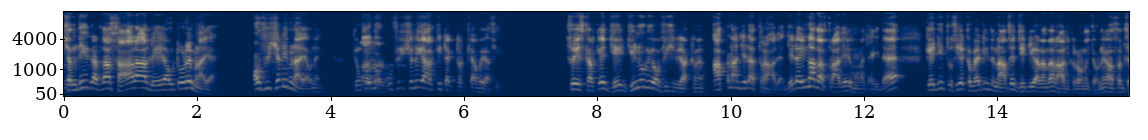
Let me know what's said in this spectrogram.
ਚੰਡੀਗੜ੍ਹ ਦਾ ਸਾਰਾ ਲੇਆਊਟ ਉਹਨੇ ਬਣਾਇਆ। ਆਫੀਸ਼ੀਅਲੀ ਬਣਾਇਆ ਉਹਨੇ। ਕਿਉਂਕਿ ਉਹਨੂੰ ਆਫੀਸ਼ੀਅਲੀ ਆਰਕੀਟੈਕਟ ਰੱਖਿਆ ਹੋਇਆ ਸੀ। ਸੋ ਇਸ ਕਰਕੇ ਜੇ ਜਿਹਨੂੰ ਵੀ ਆਫੀਸ਼ੀਅਲੀ ਰੱਖਣਾ ਆਪਣਾ ਜਿਹੜਾ ਇਤਰਾਜ਼ ਹੈ ਜਿਹੜਾ ਇਹਨਾਂ ਦਾ ਇਤਰਾਜ਼ ਇਹ ਹੋਣਾ ਚਾਹੀਦਾ ਹੈ ਕਿ ਜੀ ਤੁਸੀਂ ਇਹ ਕਮੇਟੀ ਦੇ ਨਾਂ ਤੇ ਦਿੱਲੀ ਵਾਲਿਆਂ ਦਾ ਰਾਜ ਕਰਾਉਣਾ ਚਾਹੁੰਦੇ ਹੋ ਅਸਲ 'ਚ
